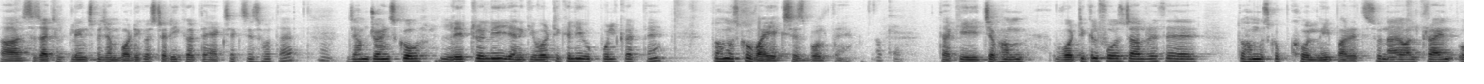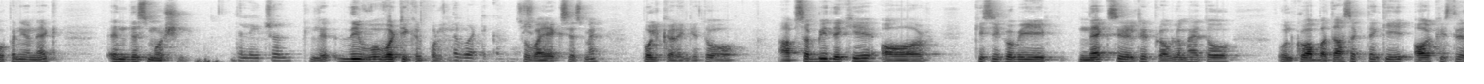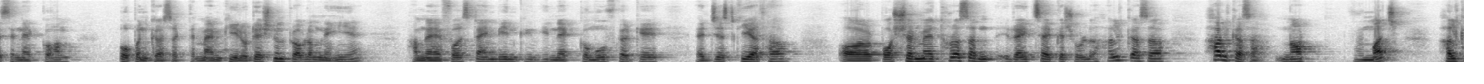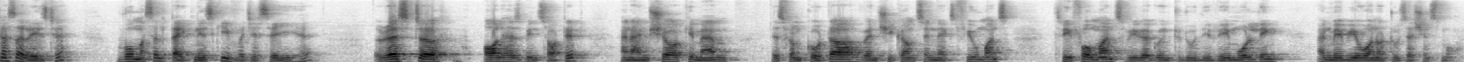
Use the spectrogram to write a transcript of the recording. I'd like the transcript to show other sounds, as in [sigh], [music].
सजाइटल प्लेन्स uh, में जब हम बॉडी को स्टडी करते हैं एक्स एक्सेस होता है hmm. जब हम जॉइंट्स को लेटरली यानी कि वर्टिकली पुल करते हैं तो हम उसको वाई एक्सेस बोलते हैं। ओके ताकि जब हम वर्टिकल फोर्स डाल रहे थे तो हम उसको खोल नहीं पा रहे थे। So now I try and open your neck in this motion the lateral the vertical pull the vertical so Y axis में पुल करेंगे। तो आप सब भी देखिए और किसी को भी नेक से रिलेटेड प्रॉब्लम है तो उनको आप बता सकते हैं कि और किस तरह से नेक को हम ओपन कर सकते हैं। मैम की रोटेशनल प्रॉब्लम नहीं है। हमने फ़र्स्ट टाइम भी इनकी नेक को मूव करके एडजस्ट किया था और पॉस्चर में थोड़ा सा राइट साइड का शोल्डर हल्का सा हल्का सा नॉट मच हल्का सा रेज्ड है। वो मसल टाइटनेस की वजह से ही है। Rest all has been sorted and I am sure कि ma'am is from Kota when she comes in next few months three four months we are going to do the remoulding and maybe one और two sessions more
